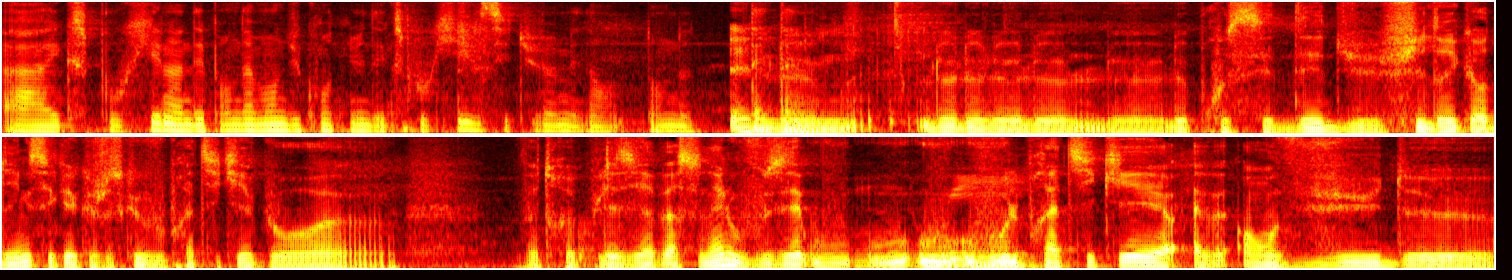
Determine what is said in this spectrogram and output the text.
à Expo Hill, indépendamment du contenu d'Expo Hill, si tu veux, mais dans, dans notre Et tête le procédé du field recording, c'est quelque chose que vous pratiquez pour euh, votre plaisir personnel ou vous, le pratiquez euh, en vue de.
